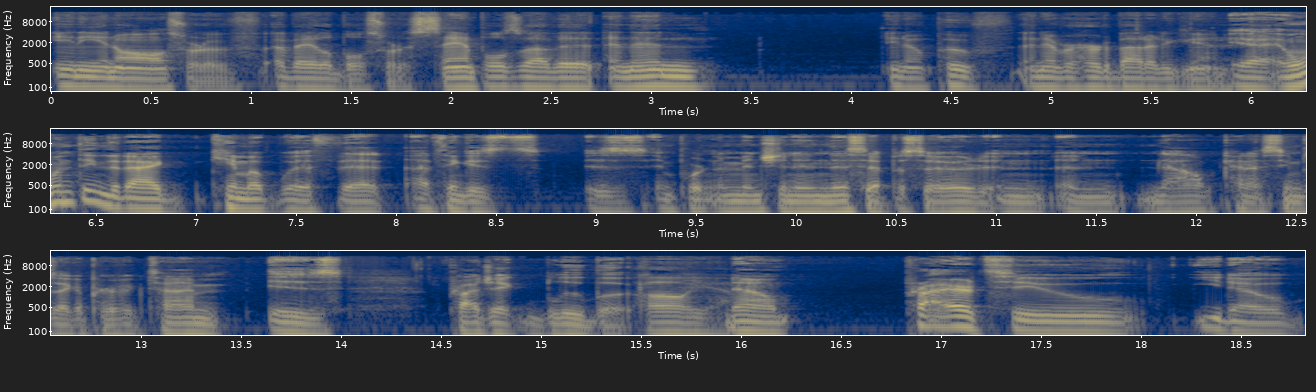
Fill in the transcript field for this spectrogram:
any and all sort of available sort of samples of it, and then you know, poof, I never heard about it again. Yeah, and one thing that I came up with that I think is is important to mention in this episode, and and now kind of seems like a perfect time is Project Blue Book. Oh yeah. Now, prior to you know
